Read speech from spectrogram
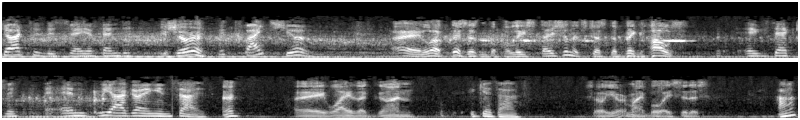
shorter this way, Effendi. You sure? We're Quite sure. Hey, look, this isn't the police station. It's just a big house. Exactly. And we are going inside. Huh? Hey, why the gun? Get out. So you're my boy, Sidis. Out?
